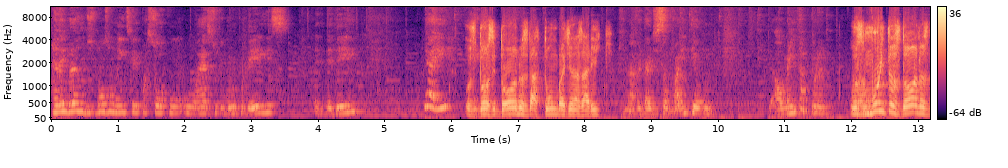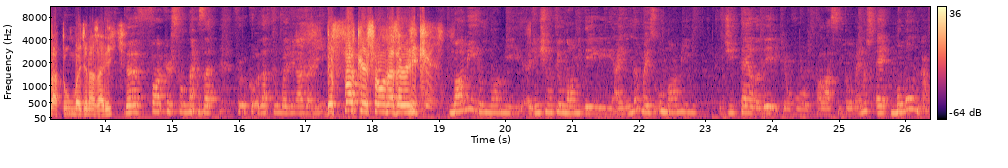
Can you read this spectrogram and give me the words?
relembrando dos bons momentos que ele passou com o resto do grupo deles, dele. E aí, Os 12 donos da tumba de Nazarick. na verdade são 41, aumenta Os Então- muitos donos da tumba de Nazarick. The Fuckers from Nazar... da tumba de Nazaré. The fuckers from Nazarick. Nome, o nome, a gente não tem o nome dele ainda, mas o nome de tela dele, que eu vou falar assim pelo menos, é Momonga.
